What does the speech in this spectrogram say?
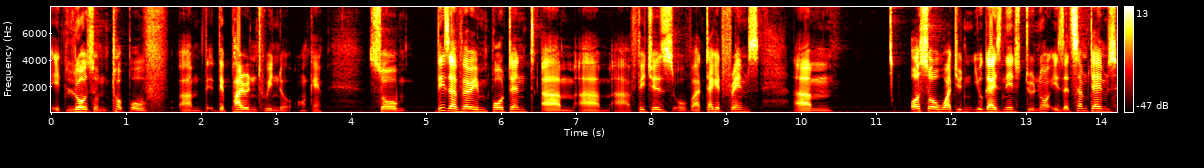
it loads on top of um, the, the, parent window okay? So these are very important um, um uh, features of uh, target frames. Um, also what you, you guys need to know is that sometimes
